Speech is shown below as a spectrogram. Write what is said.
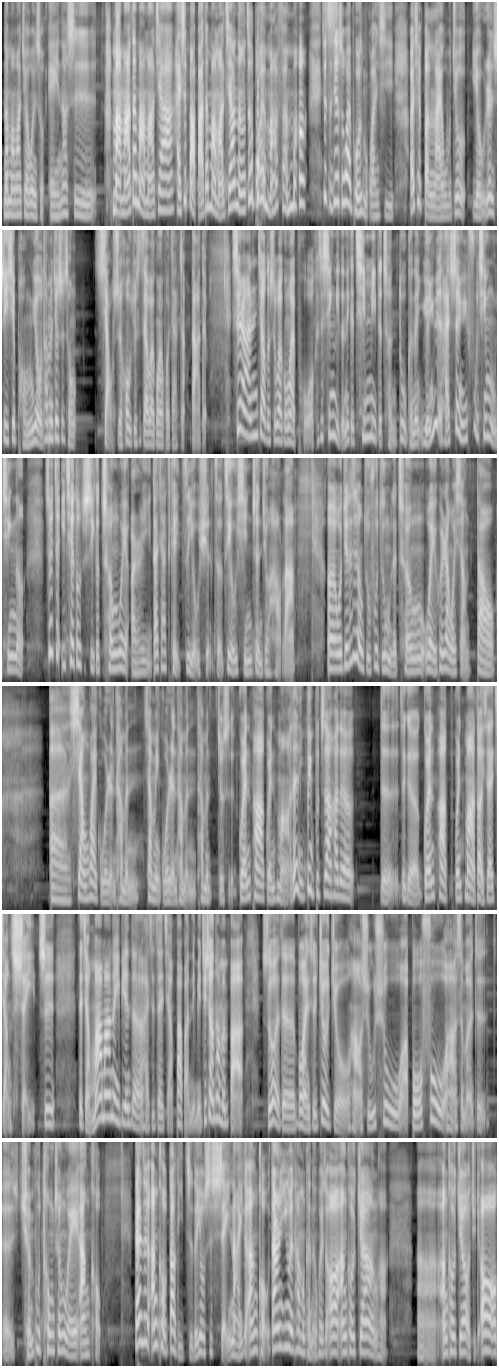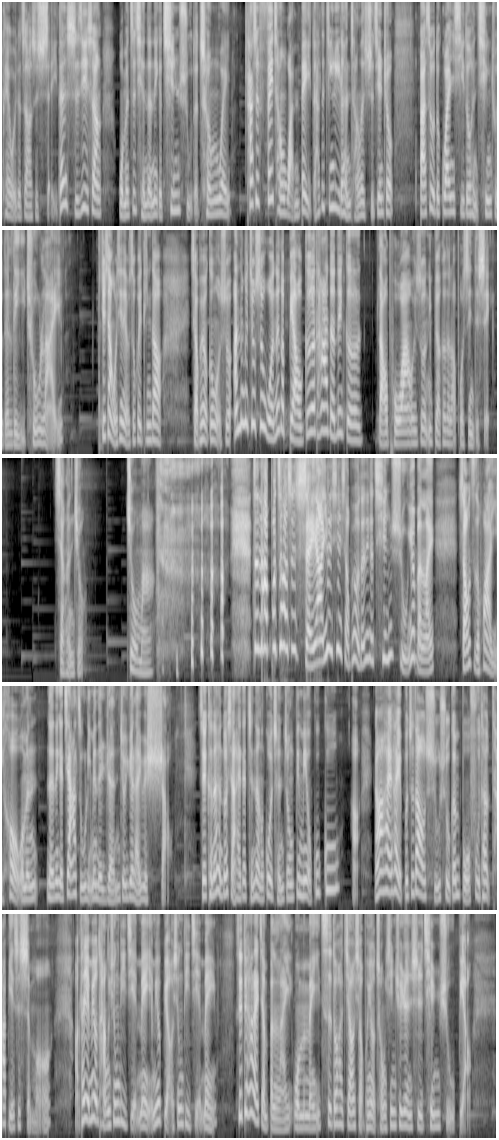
那妈妈就要问说，哎，那是妈妈的妈妈家还是爸爸的妈妈家呢？这个不会很麻烦吗？就直接说外婆有什么关系？而且本来我们就有认识一些朋友，他们就是从小时候就是在外公外婆家长大的。虽然叫的是外公外婆，可是心里的那个亲密的程度，可能远远还胜于父亲母亲呢。所以这一切都只是一个称谓而已，大家可以自由选择、自由行政就好啦。呃，我觉得这种祖父祖母的称谓会让我想到，呃，像外国人他们，像美国人他们，他们就是 grandpa grandma，但你并不知道他的的这个 grandpa grandma 到底是在讲谁是。在讲妈妈那边的，还是在讲爸爸那边？就像他们把所有的，不管是舅舅、哈叔叔啊、伯父啊什么的，呃，全部通称为 uncle。但这个 uncle 到底指的又是谁？哪一个 uncle？当然，因为他们可能会说哦，uncle John 哈，啊，uncle George，哦，OK，我就知道是谁。但实际上，我们之前的那个亲属的称谓，它是非常完备的，它是经历了很长的时间之后，把所有的关系都很清楚的理出来。就像我现在有时候会听到小朋友跟我说啊，那个就是我那个表哥他的那个老婆啊，我就说你表哥的老婆是你的谁？想很久，舅妈，真的他不知道是谁啊，因为现在小朋友的那个亲属，因为本来少子化以后，我们的那个家族里面的人就越来越少，所以可能很多小孩在成长的过程中并没有姑姑。好，然后他他也不知道叔叔跟伯父他差别是什么啊，他也没有堂兄弟姐妹，也没有表兄弟姐妹，所以对他来讲，本来我们每一次都要教小朋友重新去认识亲属表。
